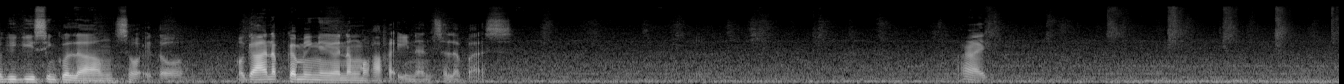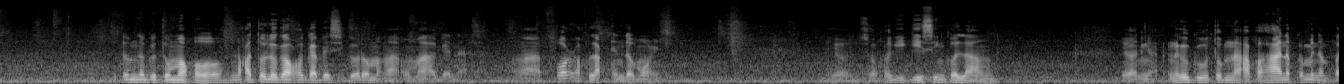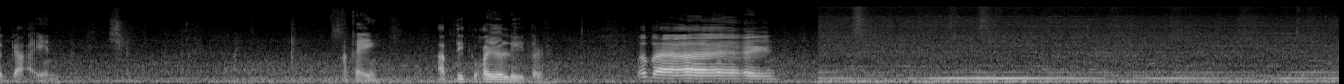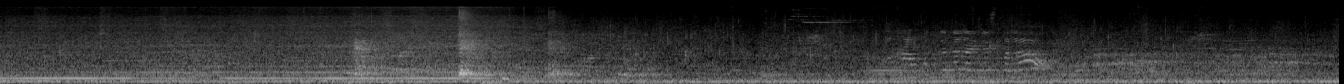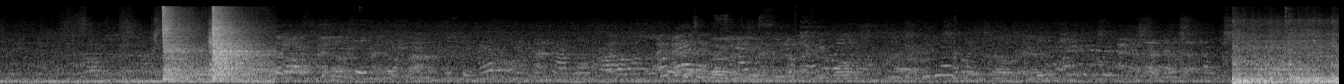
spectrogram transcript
Kagigising ko lang. So ito, maghanap kami ngayon ng makakainan sa labas. Alright. Gutom na gutom ako. Nakatulog ako kagabi siguro mga umaga na. Mga 4 o'clock in the morning. Yun. So kagigising ko lang. Yun nga. Nagugutom na ako. Hanap kami ng pagkain. Okay. Update ko kayo later. Bye-bye!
